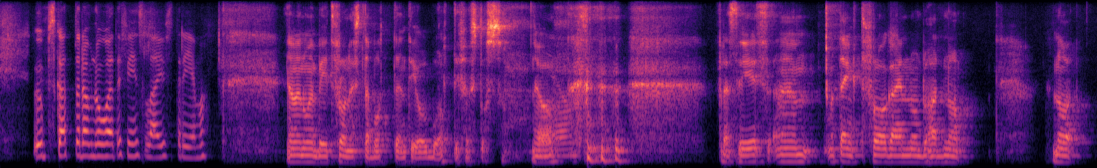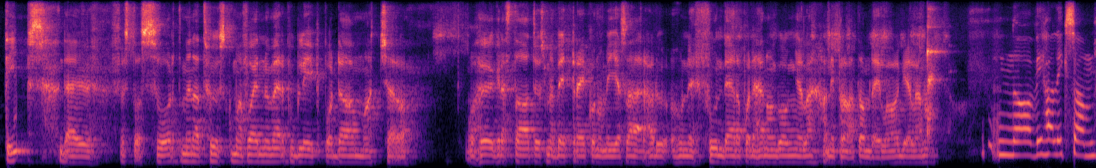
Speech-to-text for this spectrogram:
uppskattar de nog att det finns livestreama. Ja, men en bit från Österbotten till Åbolti förstås. Ja. ja. Precis. Um, jag tänkte fråga en om du hade något nå tips. Det är ju förstås svårt, men att hur ska man få ännu mer publik på dammatcher och, och högre status med bättre ekonomi och så här? Har du hunnit fundera på det här någon gång eller har ni pratat om det i laget eller något? No, vi har liksom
